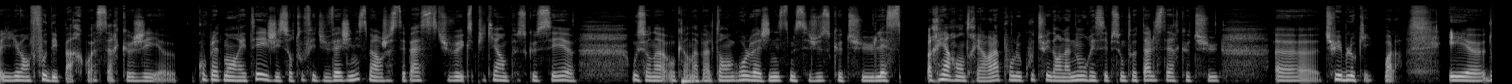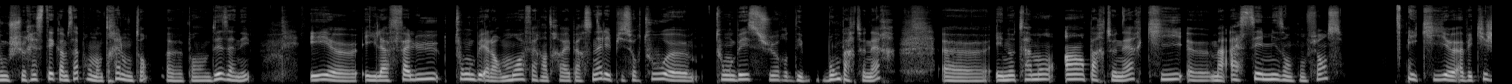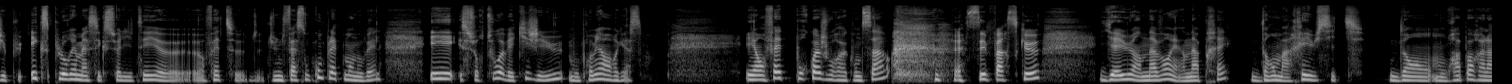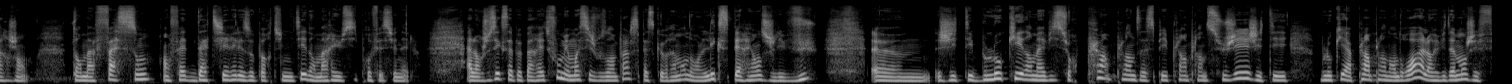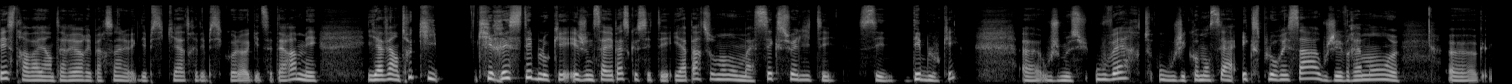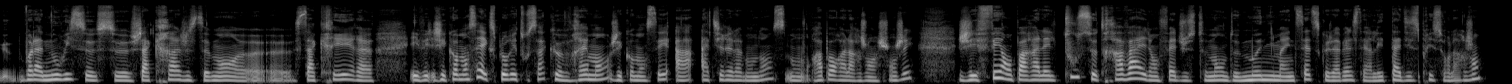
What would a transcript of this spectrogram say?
il y a eu un faux départ, quoi. C'est-à-dire que j'ai euh, complètement arrêté et j'ai surtout fait du vaginisme. Alors, je ne sais pas si tu veux expliquer un peu ce que c'est euh, ou si on n'a pas le temps. En gros, le vaginisme, c'est juste que tu laisses rien rentrer. Alors là, pour le coup, tu es dans la non-réception totale, c'est-à-dire que tu, euh, tu es bloqué. Voilà. Et donc, je suis restée comme ça pendant très longtemps, pendant des années. Et, il a fallu tomber, alors moi, faire un travail personnel et puis surtout tomber sur des bons partenaires, et notamment un partenaire qui m'a assez mise en confiance et qui, euh, avec qui j'ai pu explorer ma sexualité euh, en fait d'une façon complètement nouvelle et surtout avec qui j'ai eu mon premier orgasme. Et en fait, pourquoi je vous raconte ça? C'est parce que il y a eu un avant et un après dans ma réussite dans mon rapport à l'argent, dans ma façon en fait d'attirer les opportunités, dans ma réussite professionnelle. Alors je sais que ça peut paraître fou, mais moi si je vous en parle, c'est parce que vraiment dans l'expérience, je l'ai vu. Euh, j'étais bloquée dans ma vie sur plein plein d'aspects, plein plein de sujets. J'étais bloquée à plein plein d'endroits. Alors évidemment, j'ai fait ce travail intérieur et personnel avec des psychiatres et des psychologues, etc. Mais il y avait un truc qui qui restait bloqué et je ne savais pas ce que c'était. Et à partir du moment où ma sexualité s'est débloquée, euh, où je me suis ouverte, où j'ai commencé à explorer ça, où j'ai vraiment euh, euh, voilà, nourri ce, chakra justement sacré, et j'ai commencé à explorer tout ça, que vraiment j'ai commencé à attirer l'abondance, mon rapport à l'argent a changé. J'ai fait en parallèle tout ce travail en fait justement de money mindset, ce que j'appelle, c'est-à-dire l'état d'esprit sur l'argent.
